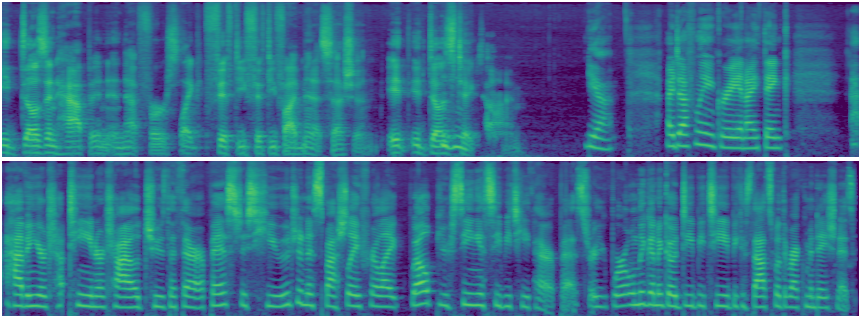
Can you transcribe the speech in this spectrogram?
it doesn't happen in that first like 50, 55 minute session. It, it does Mhm. take time. Yeah, I definitely agree. And I think having your ch- teen or child choose a therapist is huge. And especially if you're like, well, you're seeing a CBT therapist, or we're only going to go DBT because that's what the recommendation is.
